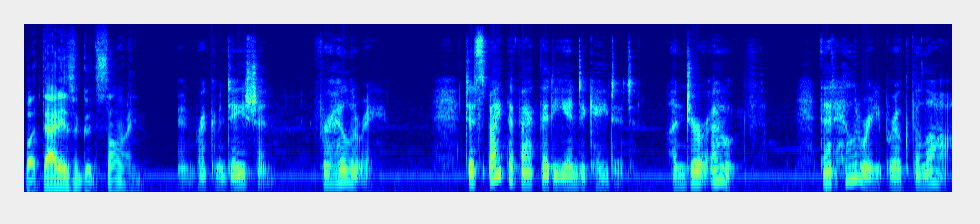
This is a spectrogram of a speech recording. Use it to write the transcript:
but that is a good sign. And recommendation for Hillary, despite the fact that he indicated under oath that Hillary broke the law.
